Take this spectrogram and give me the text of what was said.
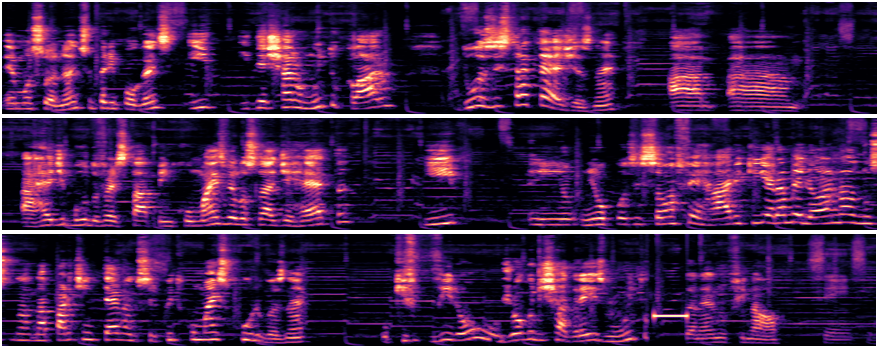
emocionantes, super empolgantes e, e deixaram muito claro duas estratégias, né? A, a, a Red Bull do Verstappen com mais velocidade reta e em, em oposição à Ferrari, que era melhor na, no, na parte interna do circuito com mais curvas, né? O que virou um jogo de xadrez muito né, no final. Sim, sim.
